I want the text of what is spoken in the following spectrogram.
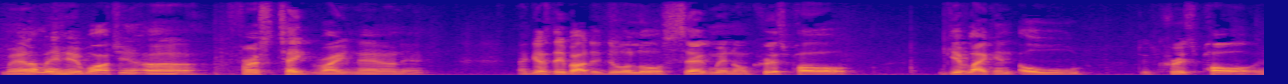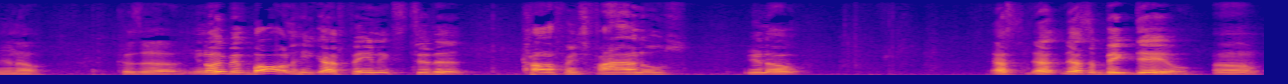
Man, I'm in here watching uh First Take right now and I guess they about to do a little segment on Chris Paul, give like an ode to Chris Paul, you know, because uh, you know he been balling. He got Phoenix to the conference finals, you know. That's that, that's a big deal. Um,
